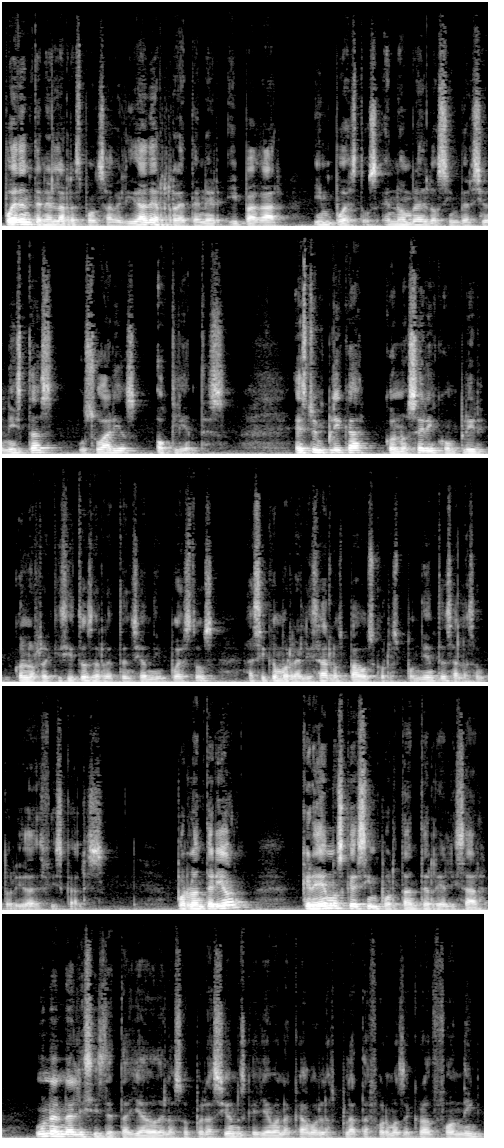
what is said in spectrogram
pueden tener la responsabilidad de retener y pagar impuestos en nombre de los inversionistas, usuarios o clientes. Esto implica conocer y cumplir con los requisitos de retención de impuestos, así como realizar los pagos correspondientes a las autoridades fiscales. Por lo anterior, creemos que es importante realizar un análisis detallado de las operaciones que llevan a cabo las plataformas de crowdfunding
